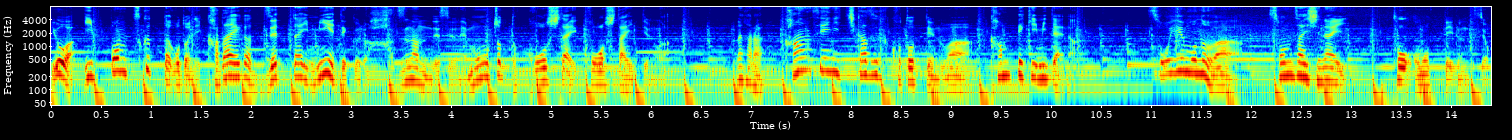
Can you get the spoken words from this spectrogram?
要は1本作ったことに課題が絶対見えてくるはずなんですよね。もうちょっとこうしたい、こうしたいっていうのが。だから、完成に近づくことっていうのは完璧みたいな、そういうものは存在しないと思っているんですよ。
